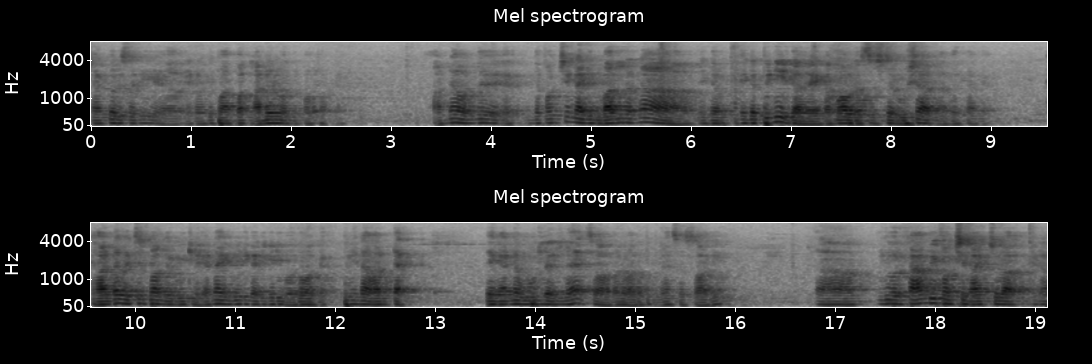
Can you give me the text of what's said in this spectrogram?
சங்கரும் சரி என்னை வந்து பார்ப்பாங்க. அண்ணனும் வந்து பார்ப்பாங்க. அண்ணா வந்து இந்த ஃபங்க்ஷன் அன்றைக்கி வரலன்னா எங்கள் எங்கள் பின்னி இருக்காங்க. எங்கள் அம்மாவோட சிஸ்டர் உஷா வந்திருக்காங்க இருக்காங்க. வச்சுருப்பாங்க வீட்டில் ஏன்னா எங்கள் வீட்டுக்கு அடிக்கடி வருவாங்க. பின்னி நான் வந்துட்டேன். எங்கள் அண்ணன் ஊரில் இல்லை ஸோ அதனால் வர முடியல. ஸோ சாரி இது ஒரு ஃபேமிலி ஃபங்க்ஷன் ஆக்சுவலாக ஏன்னா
